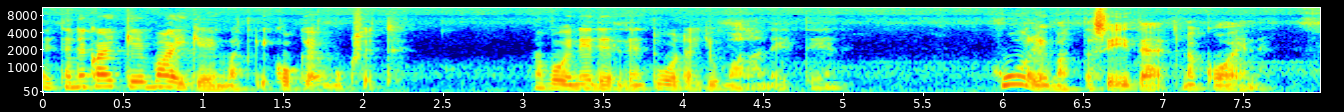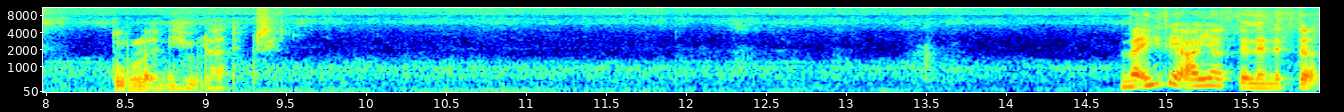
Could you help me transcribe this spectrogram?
että ne kaikkein vaikeimmatkin kokemukset mä voin edelleen tuoda Jumalan eteen. Huolimatta siitä, että mä koen tulleeni hylätyksi. Mä itse ajattelen, että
